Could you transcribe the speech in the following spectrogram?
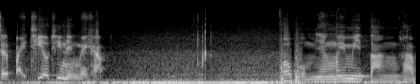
จะไปเที่ยวที่หนึ่งไหมครับ เพราะผมยังไม่มีตังค์ครับ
